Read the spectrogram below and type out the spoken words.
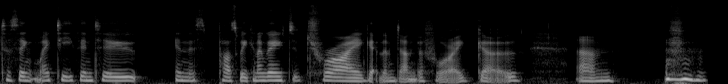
to sink my teeth into in this past week, and I'm going to try and get them done before I go. Um,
